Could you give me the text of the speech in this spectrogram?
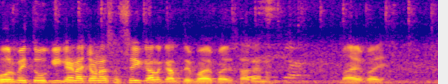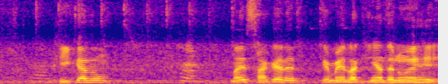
ਹੋਰ ਬਈ ਤੂੰ ਕੀ ਕਹਿਣਾ ਚਾਹਣਾ? ਸਤਿ ਸ੍ਰੀ ਅਕਾਲ ਕਰਦੇ ਬਾਏ ਬਾਏ ਸਾਰਿਆਂ ਨੂੰ। Bye bye. ਠੀਕ ਆ ਤੂੰ? ਮੈਸਾਂ ਕਹਦੇ ਕਿਵੇਂ ਲੱਗੀਆਂ ਤੈਨੂੰ ਇਹ?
